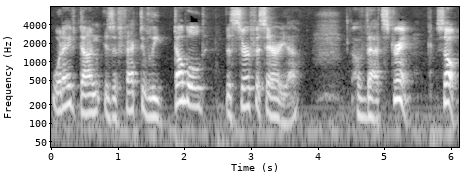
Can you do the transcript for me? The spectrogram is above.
What I've done is effectively doubled the surface area of that string. So,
